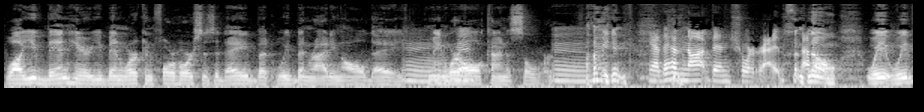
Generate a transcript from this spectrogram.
while you've been here, you've been working four horses a day, but we've been riding all day. I mean, we're mm-hmm. all kind of sore. I mm-hmm. mean, Yeah, they have not been short rides. No, all. we we've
